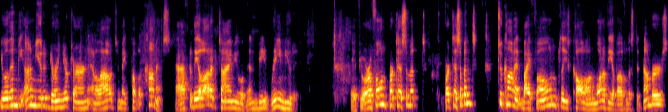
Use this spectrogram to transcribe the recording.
You will then be unmuted during your turn and allowed to make public comments. After the allotted time, you will then be remuted. If you're a phone participant, participant, to comment by phone, please call on one of the above listed numbers.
